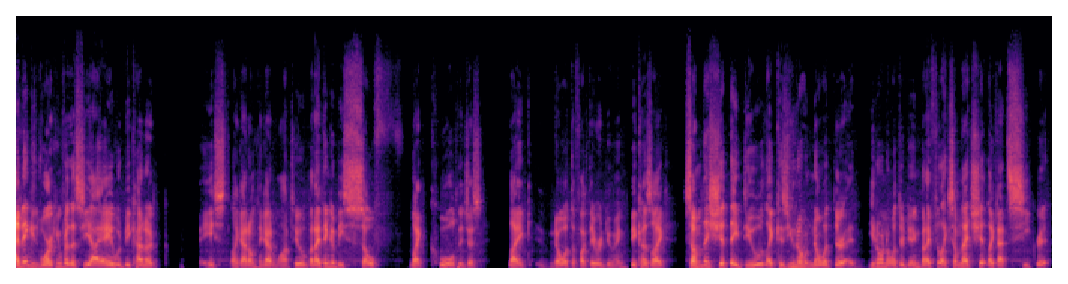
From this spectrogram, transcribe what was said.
I think working for the CIA would be kind of based. Like, I don't think I'd want to, but I think it'd be so like cool to just like know what the fuck they were doing because like some of the shit they do, like, cause you don't know what they're you don't know what they're doing, but I feel like some of that shit, like that secret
